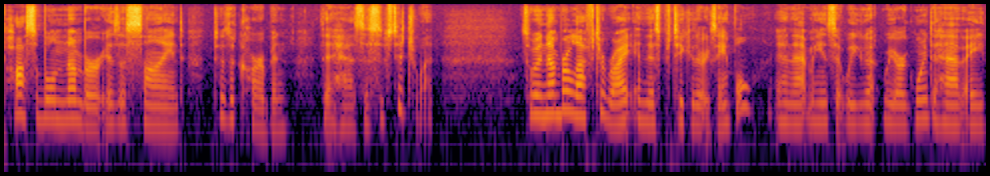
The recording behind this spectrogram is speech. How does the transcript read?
possible number is assigned to the carbon that has the substituent. So we number left to right in this particular example, and that means that we, we are going to have a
